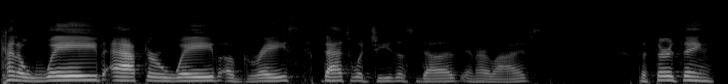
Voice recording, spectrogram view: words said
kind of wave after wave of grace. That's what Jesus does in our lives. The third thing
